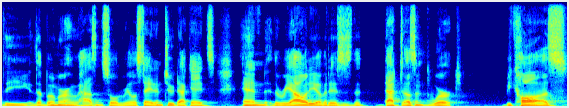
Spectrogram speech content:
the the boomer who hasn't sold real estate in two decades. And the reality of it is is that that doesn't work because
